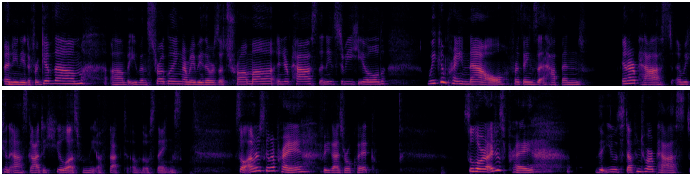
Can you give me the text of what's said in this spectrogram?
and you need to forgive them, um, but you've been struggling, or maybe there was a trauma in your past that needs to be healed we can pray now for things that happened in our past and we can ask God to heal us from the effect of those things. So I'm just going to pray for you guys real quick. So, Lord, I just pray that you would step into our past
